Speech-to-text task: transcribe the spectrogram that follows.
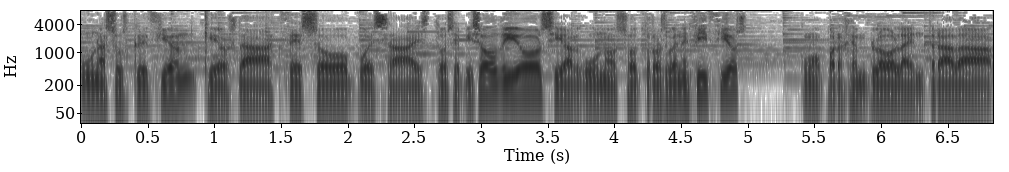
una suscripción que os da acceso pues a estos episodios y algunos otros beneficios, como por ejemplo la entrada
